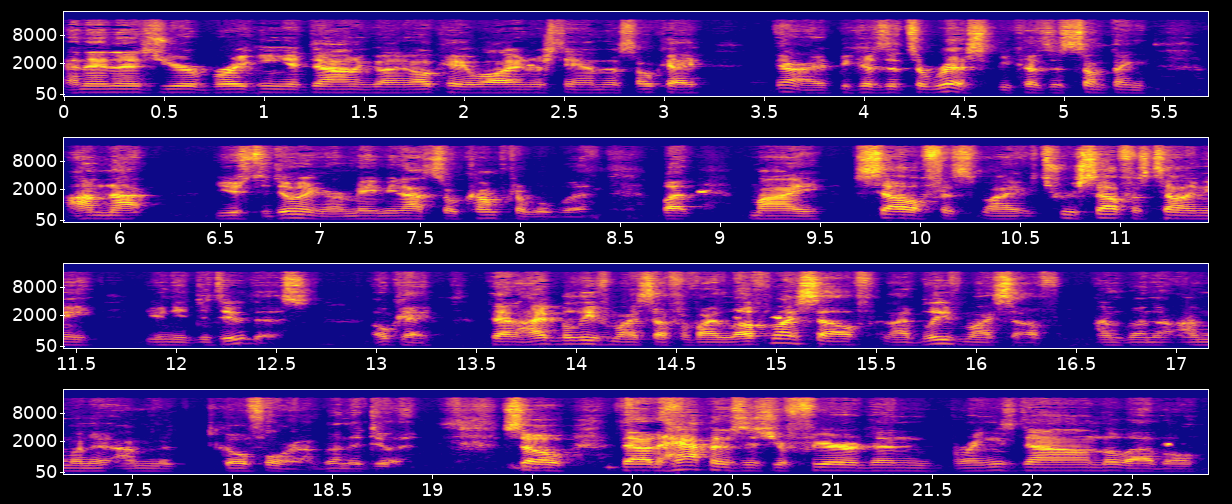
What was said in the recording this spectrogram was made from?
And then as you're breaking it down and going, okay, well, I understand this. Okay. All right. Because it's a risk, because it's something I'm not used to doing or maybe not so comfortable with. But my self is my true self is telling me you need to do this okay then i believe myself if i love myself and i believe myself i'm gonna i'm gonna i'm gonna go for it i'm gonna do it so that happens is your fear then brings down the level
